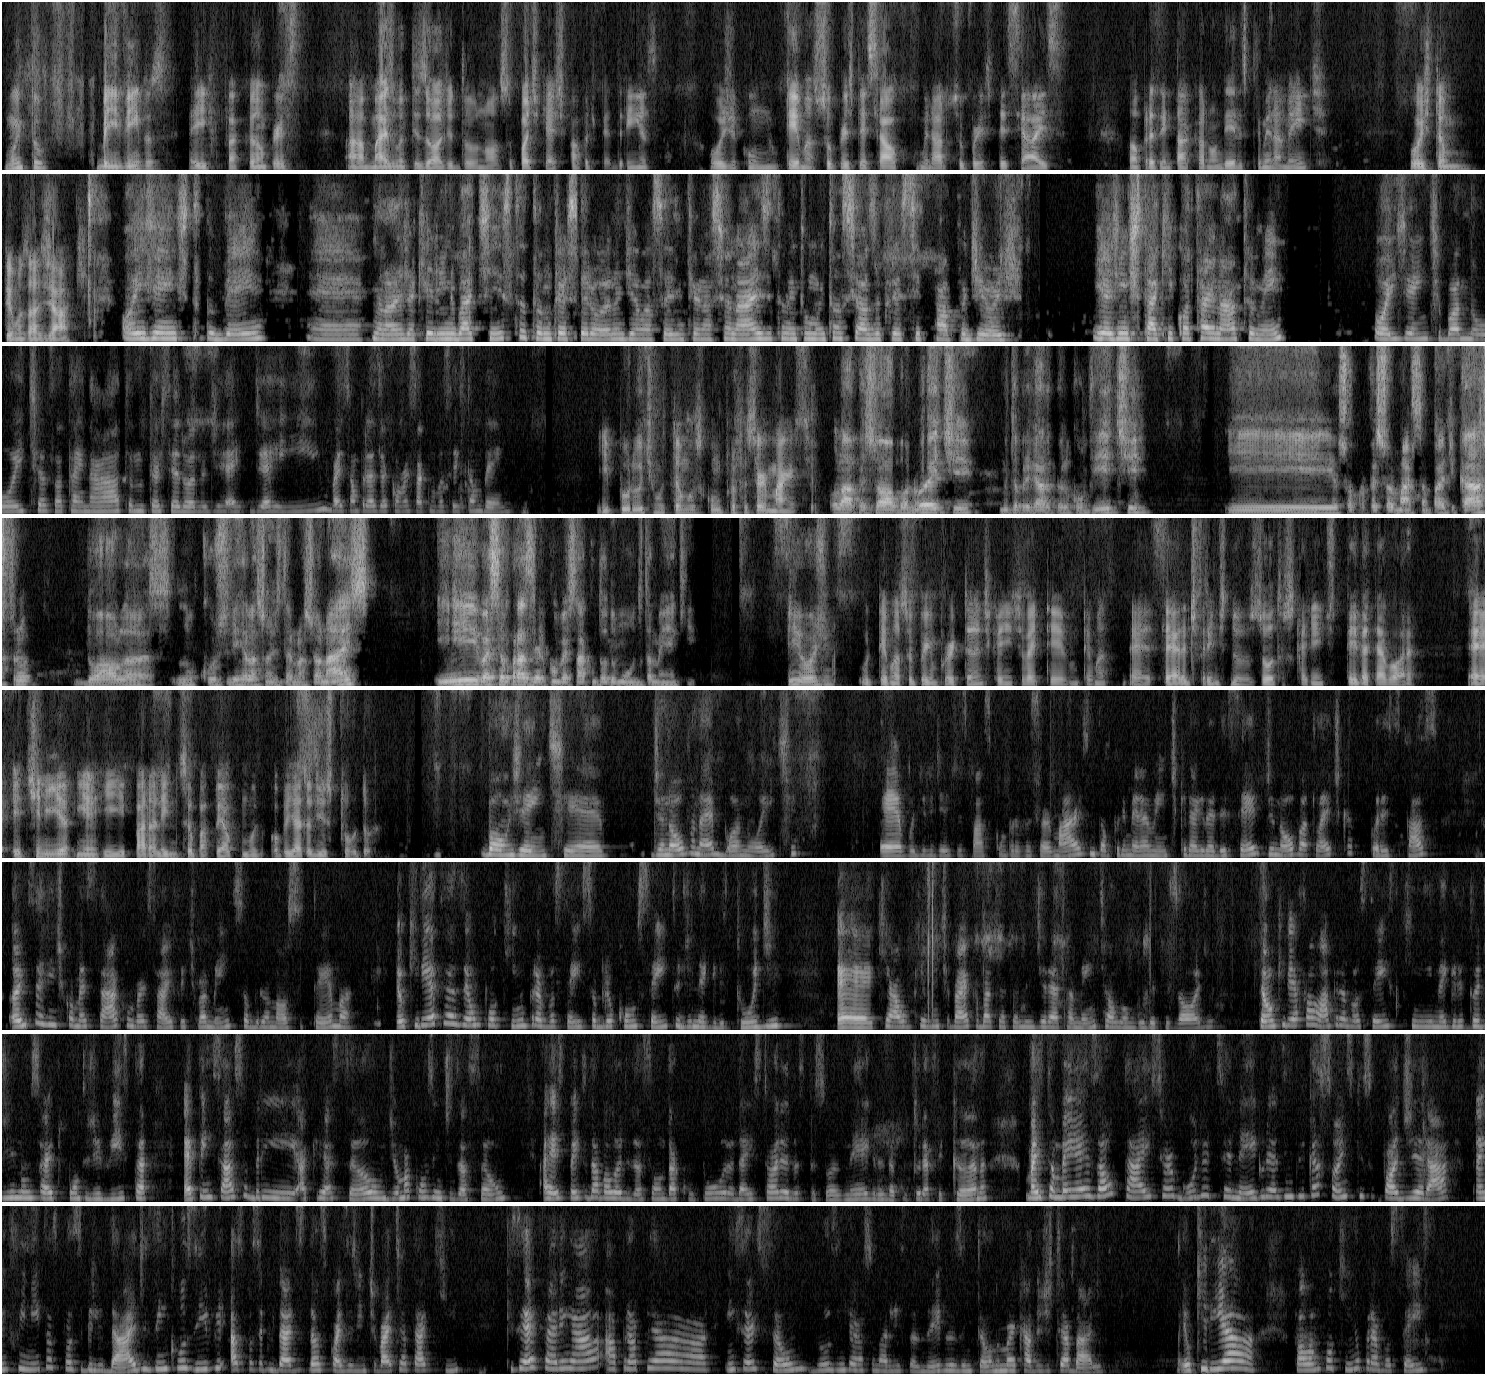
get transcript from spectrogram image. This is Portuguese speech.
Muito bem-vindos aí, Facampers, a mais um episódio do nosso podcast Papo de Pedrinhas. Hoje com um tema super especial, com convidados super especiais. Vamos apresentar cada um deles primeiramente. Hoje tam, temos a Jaque. Oi, gente, tudo bem? É, meu nome é Jaqueline Batista, estou no terceiro ano de Relações Internacionais e também estou muito ansiosa para esse papo de hoje. E a gente está aqui com a Tainá também. Oi, gente, boa noite. Eu sou a Tainá, estou no terceiro ano de, de RI. Vai ser um prazer conversar com vocês também. E por último, estamos com o professor Márcio. Olá, pessoal, boa noite. Muito obrigado pelo convite. E eu sou o professor Márcio Sampaio de Castro, dou aulas no curso de Relações Internacionais e vai ser um prazer conversar com todo mundo também aqui. E hoje, o tema super importante que a gente vai ter, um tema é, sério, diferente dos outros que a gente teve até agora, é etnia em RI para além do seu papel como objeto de estudo. Bom, gente, é, de novo, né, boa noite. É, vou dividir esse espaço com o professor Márcio, então, primeiramente, queria agradecer de novo a Atlética por esse espaço. Antes da gente começar a conversar efetivamente sobre o nosso tema, eu queria trazer um pouquinho para vocês sobre o conceito de negritude, é, que é algo que a gente vai acabar tratando diretamente ao longo do episódio. Então, eu queria falar para vocês que negritude, num certo ponto de vista, é pensar sobre a criação de uma conscientização a respeito da valorização da cultura, da história das pessoas negras, da cultura africana, mas também é exaltar esse orgulho de ser negro e as implicações que isso pode gerar para infinitas possibilidades, inclusive as possibilidades das quais a gente vai tratar aqui, que se referem à, à própria inserção dos internacionalistas negros, então, no mercado de trabalho. Eu queria falar um pouquinho para vocês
